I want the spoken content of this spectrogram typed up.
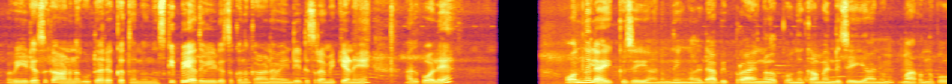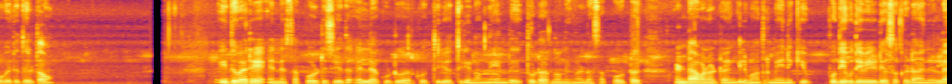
അപ്പോൾ വീഡിയോസ് കാണുന്ന കൂട്ടുകാരൊക്കെ തന്നെ ഒന്ന് സ്കിപ്പ് ചെയ്യാതെ വീഡിയോസൊക്കെ ഒന്ന് കാണാൻ വേണ്ടിയിട്ട് ശ്രമിക്കണേ. അതുപോലെ ഒന്ന് ലൈക്ക് ചെയ്യാനും നിങ്ങളുടെ അഭിപ്രായങ്ങളൊക്കെ ഒന്ന് കമന്റ് ചെയ്യാനും മറന്നു പോവരുത് കേട്ടോ ഇതുവരെ എന്നെ സപ്പോർട്ട് ചെയ്ത എല്ലാ കൂട്ടുകാർക്കും ഒത്തിരി ഒത്തിരി നന്ദിയുണ്ട്. തുടർന്നും നിങ്ങളുടെ സപ്പോർട്ട് ഉണ്ടാവണം കേട്ടോ എങ്കിൽ മാത്രമേ എനിക്ക് പുതിയ പുതിയ വീഡിയോസൊക്കെ ഇടാനുള്ള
